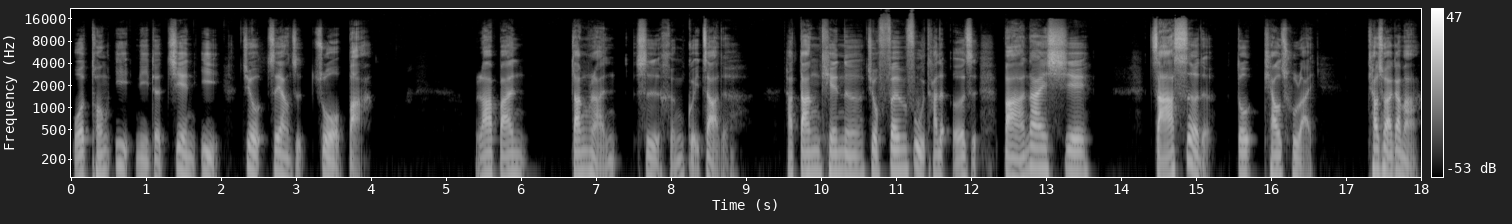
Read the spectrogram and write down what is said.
我同意你的建议，就这样子做吧。”拉班当然是很诡诈的，他当天呢就吩咐他的儿子把那一些杂色的都挑出来，挑出来干嘛？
